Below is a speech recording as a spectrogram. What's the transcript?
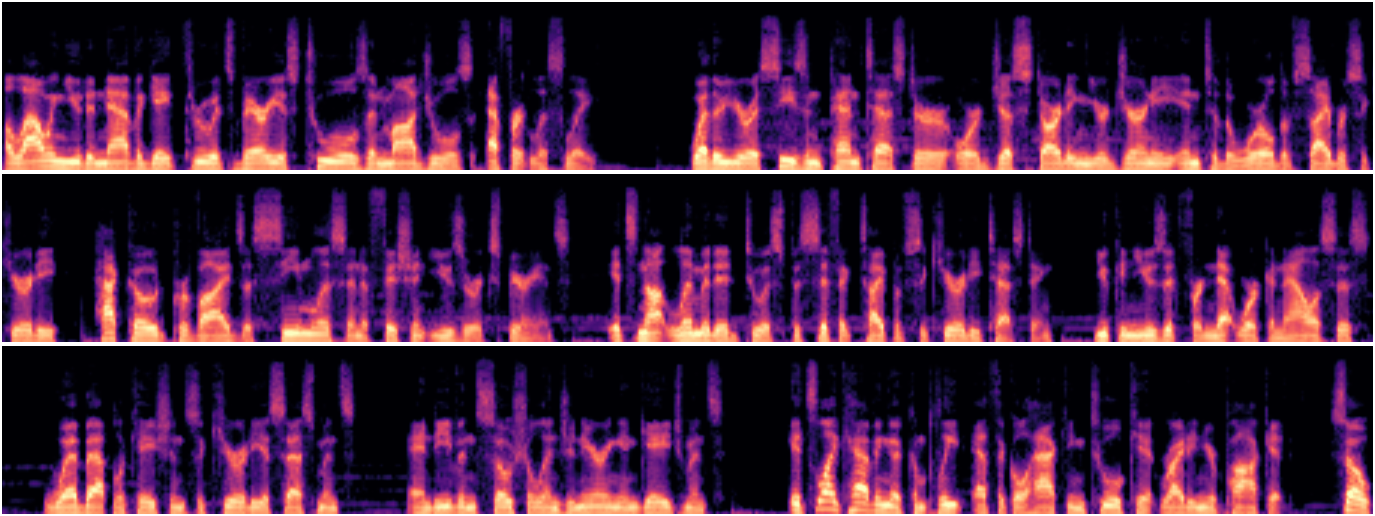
allowing you to navigate through its various tools and modules effortlessly. Whether you're a seasoned pen tester or just starting your journey into the world of cybersecurity, Hackode provides a seamless and efficient user experience. It's not limited to a specific type of security testing, you can use it for network analysis, web application security assessments, and even social engineering engagements. It's like having a complete ethical hacking toolkit right in your pocket, so,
